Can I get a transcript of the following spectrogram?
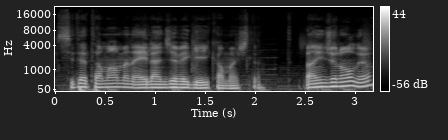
Site tamamen eğlence ve geyik amaçlı. Tıklayınca ne oluyor?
